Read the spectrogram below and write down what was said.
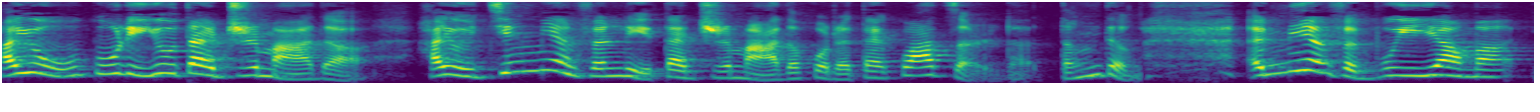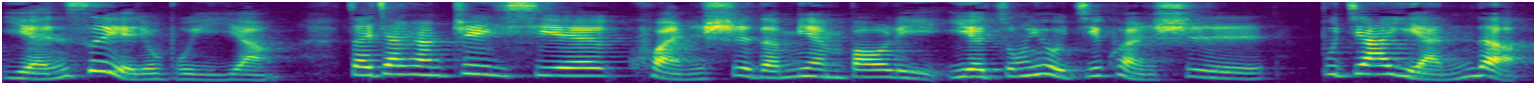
还有五谷里又带芝麻的，还有精面粉里带芝麻的或者带瓜子儿的等等。呃，面粉不一样吗？颜色也就不一样。再加上这些款式的面包里，也总有几款是不加盐的。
